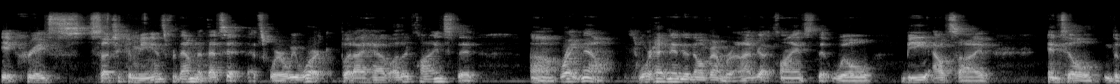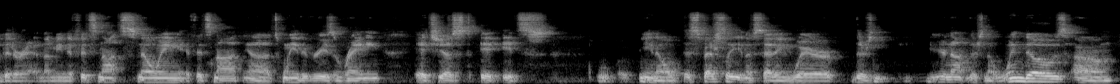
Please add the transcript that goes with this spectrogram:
it creates such a convenience for them that that's it. That's where we work. But I have other clients that um, right now we're heading into November, and I've got clients that will be outside until the bitter end. I mean, if it's not snowing, if it's not uh, 20 degrees and raining, it's just it, it's you know, especially in a setting where there's you're not there's no windows. Um,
